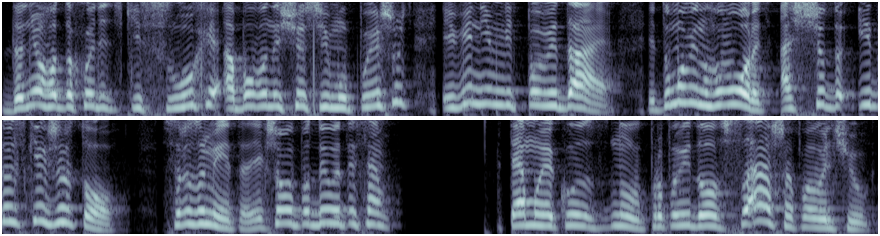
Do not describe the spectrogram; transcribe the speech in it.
До нього доходять якісь слухи, або вони щось йому пишуть, і він їм відповідає. І тому він говорить: а щодо ідольських жертв, зрозумієте, якщо ви подивитеся тему, яку ну, проповідував Саша Павельчук,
